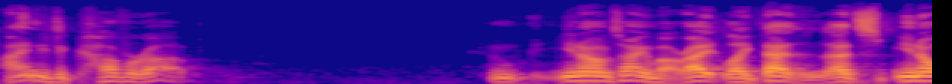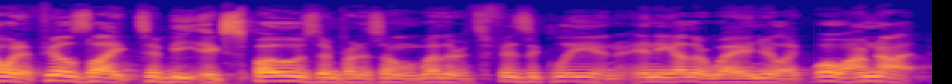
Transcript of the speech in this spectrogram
I need to cover up. You know what I'm talking about, right? Like that, that's, you know what it feels like to be exposed in front of someone, whether it's physically and any other way, and you're like, whoa, I'm not,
